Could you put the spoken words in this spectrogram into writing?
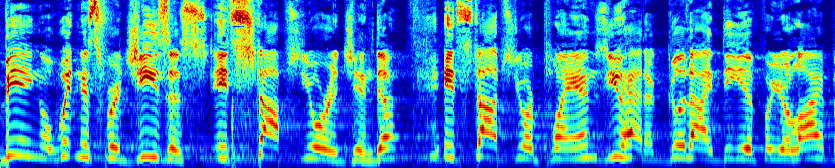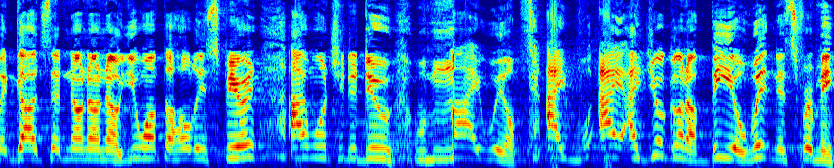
being a witness for Jesus, it stops your agenda. It stops your plans. You had a good idea for your life, but God said, No, no, no. You want the Holy Spirit? I want you to do my will. I, I, I you're going to be a witness for me.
